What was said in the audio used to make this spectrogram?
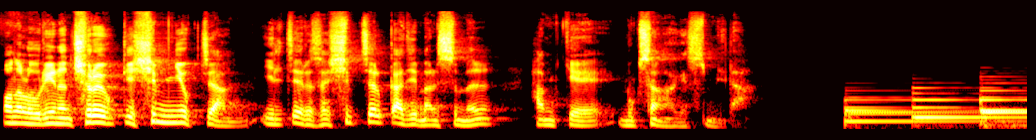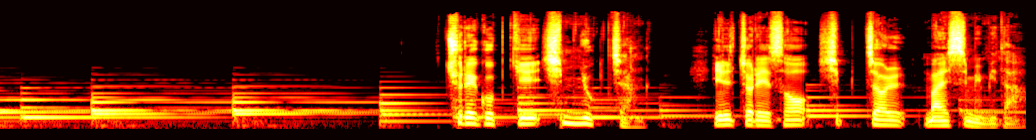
오늘 우리는 출애굽기 16장 1절에서 10절까지 말씀을 함께 묵상하겠습니다. 출애굽기 16장 1절에서 10절 말씀입니다.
